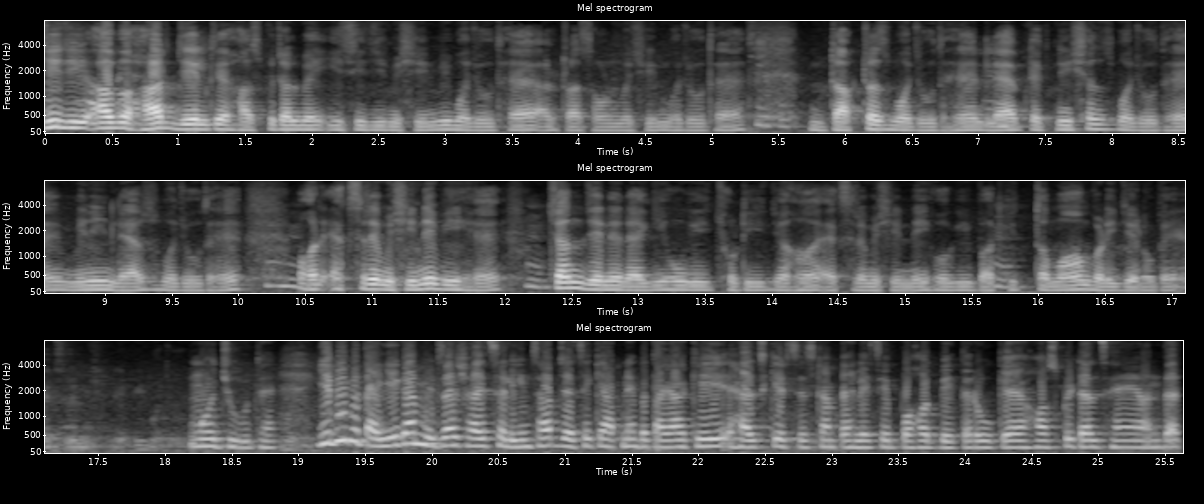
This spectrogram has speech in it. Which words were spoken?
جی جی اب ہر جیل کے ہاسپٹل میں ای سی جی مشین بھی موجود ہے الٹرا ساؤنڈ مشین موجود ہے۔ ڈاکٹرز موجود ہیں لیب ٹیکنیشنز موجود ہیں منی لیبز موجود ہیں۔ اور ایکس رے مشینیں بھی ہیں۔ چند جیلیں رہ گئی ہوں گی چھوٹی جہاں ایکس رے مشین نہیں ہوگی باقی تمام بڑی جیلوں پہ ایکس رے مشینیں بھی موجود ہیں۔ یہ بھی بتائیے گا مرزا شاہد سلیم صاحب جیسے کہ آپ نے بتایا کہ ہیلتھ کیئر سسٹم پہلے سے بہت بہتر ہو گیا ہے ہاسپٹلز ہیں اندر۔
